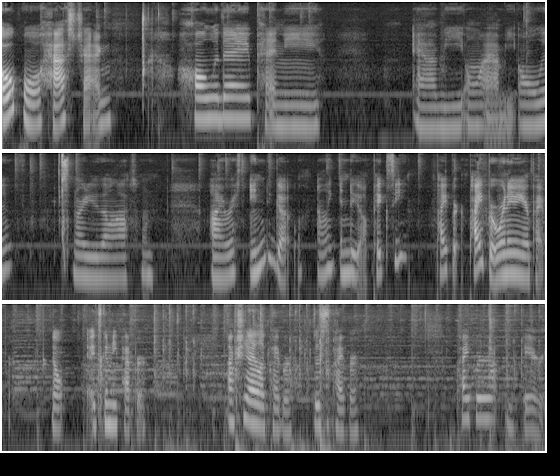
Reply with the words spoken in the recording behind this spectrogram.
Opal, hashtag, Holiday, Penny, Abby, oh Abby, Olive. I already that last one. Iris, Indigo. I like Indigo. Pixie, Piper. Piper, we're naming her Piper. No, it's gonna be Pepper. Actually, I like Piper. This is Piper. Piper Berry.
